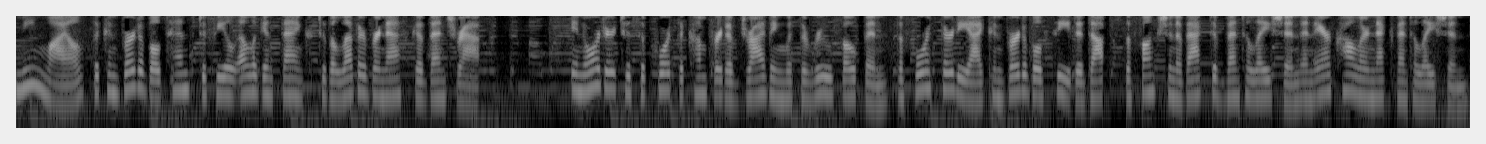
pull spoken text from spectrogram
Meanwhile, the convertible tends to feel elegant thanks to the leather Vernasca bench wrap. In order to support the comfort of driving with the roof open, the 430i convertible seat adopts the function of active ventilation and air collar neck ventilation.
